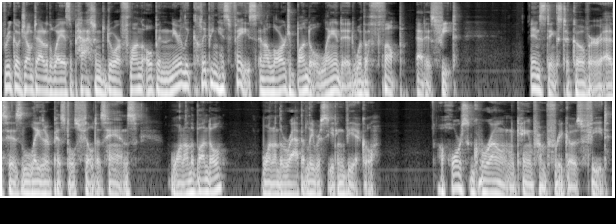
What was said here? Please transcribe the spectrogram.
Frico jumped out of the way as a passenger door flung open, nearly clipping his face, and a large bundle landed with a thump at his feet. Instincts took over as his laser pistols filled his hands one on the bundle, one on the rapidly receding vehicle. A hoarse groan came from Frico's feet.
